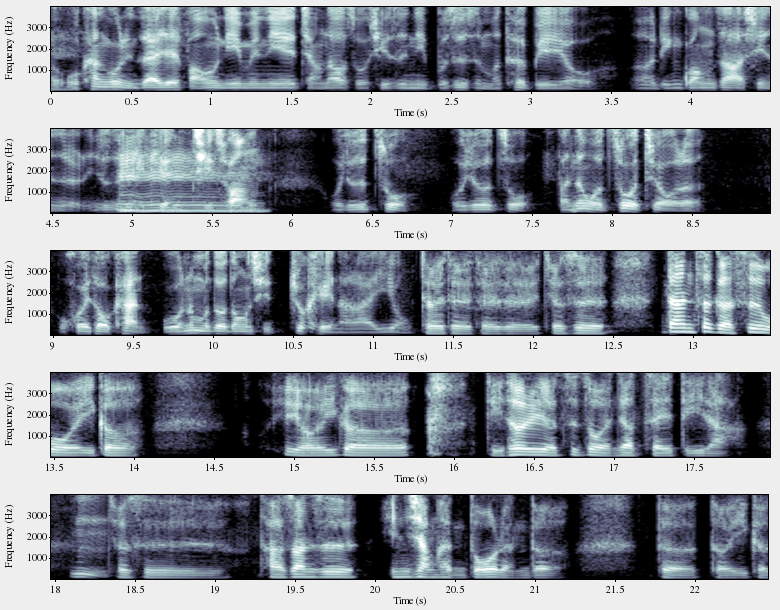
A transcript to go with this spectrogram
嗯我看过你在一些访问里面，你也讲到说，其实你不是什么特别有呃灵光乍现的人，你就是每天起床，嗯我就是做，我就是做，反正我做久了，我回头看，我那么多东西就可以拿来用。对对对对，就是，但这个是我一个有一个 底特律的制作人叫 J.D. 啦，嗯，就是他算是影响很多人的的的一个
